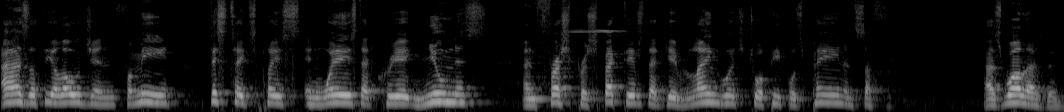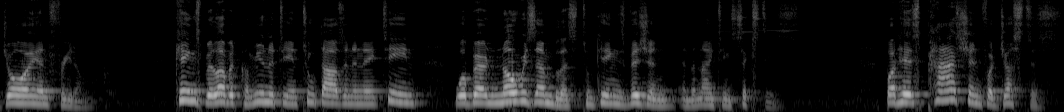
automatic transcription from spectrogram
As a theologian, for me, this takes place in ways that create newness and fresh perspectives that give language to a people's pain and suffering, as well as their joy and freedom. King's beloved community in 2018 will bear no resemblance to King's vision in the 1960s. But his passion for justice,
